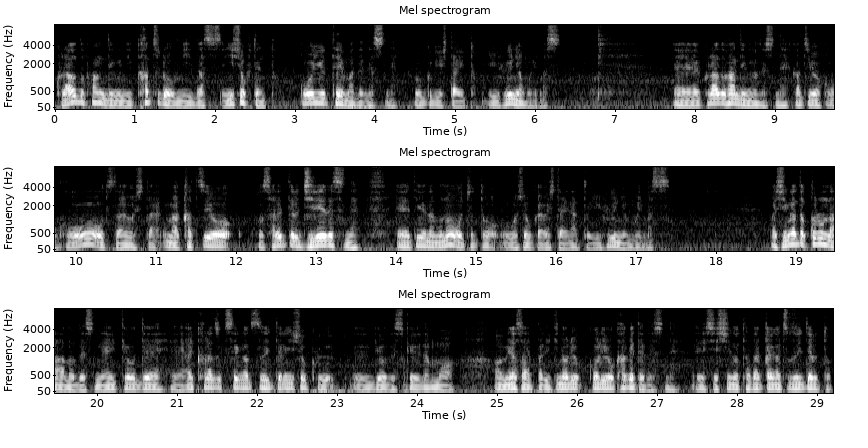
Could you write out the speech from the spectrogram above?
クラウドファンディングに活路を見出す飲食店とこういうテーマでですねお送りしたいというふうに思います、えー、クラウドファンディングのですね活用方法をお伝えをしたい、まあ、活用されている事例ですね、えー、というようなものをちょっとご紹介をしたいなというふうに思います。新型コロナのですね影響で、えー、相変わらず規制が続いている飲食業ですけれども、ま、皆さんやっぱり生き残りをかけてですね、えー、失神の戦いが続いていると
